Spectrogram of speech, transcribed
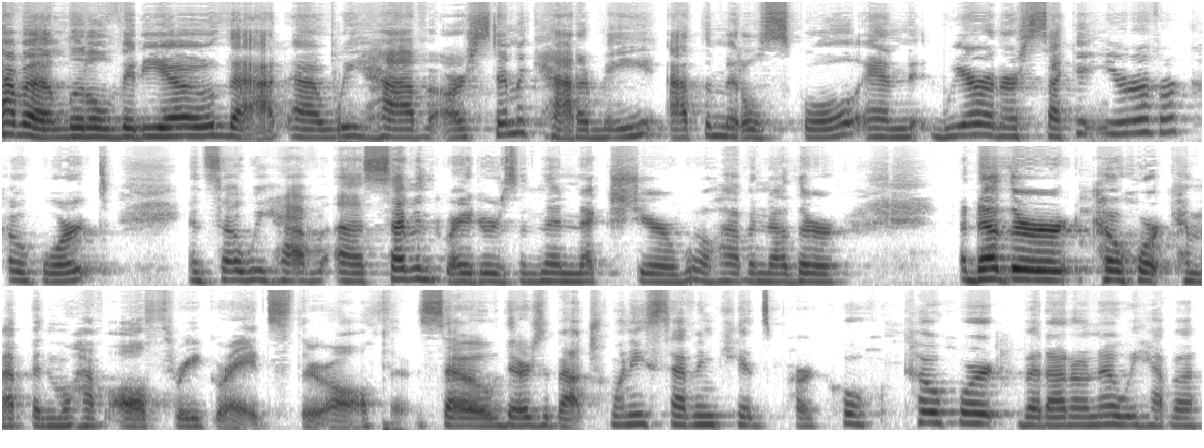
Have a little video that uh, we have our STEM Academy at the middle school, and we are in our second year of our cohort. And so we have uh, seventh graders, and then next year we'll have another another cohort come up, and we'll have all three grades through all. Th- so there's about 27 kids per co- cohort, but I don't know. We have a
